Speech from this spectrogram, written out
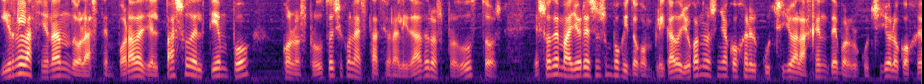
ir relacionando las temporadas y el paso del tiempo con los productos y con la estacionalidad de los productos. Eso de mayores es un poquito complicado. Yo cuando enseño a coger el cuchillo a la gente, porque el cuchillo lo, coge,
